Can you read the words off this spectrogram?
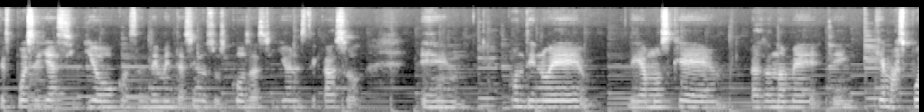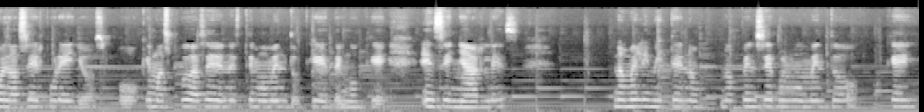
después ella siguió constantemente haciendo sus cosas y yo en este caso eh, continué digamos que basándome en qué más puedo hacer por ellos o qué más puedo hacer en este momento que tengo que enseñarles. No me limité, no, no pensé por un momento, ok,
